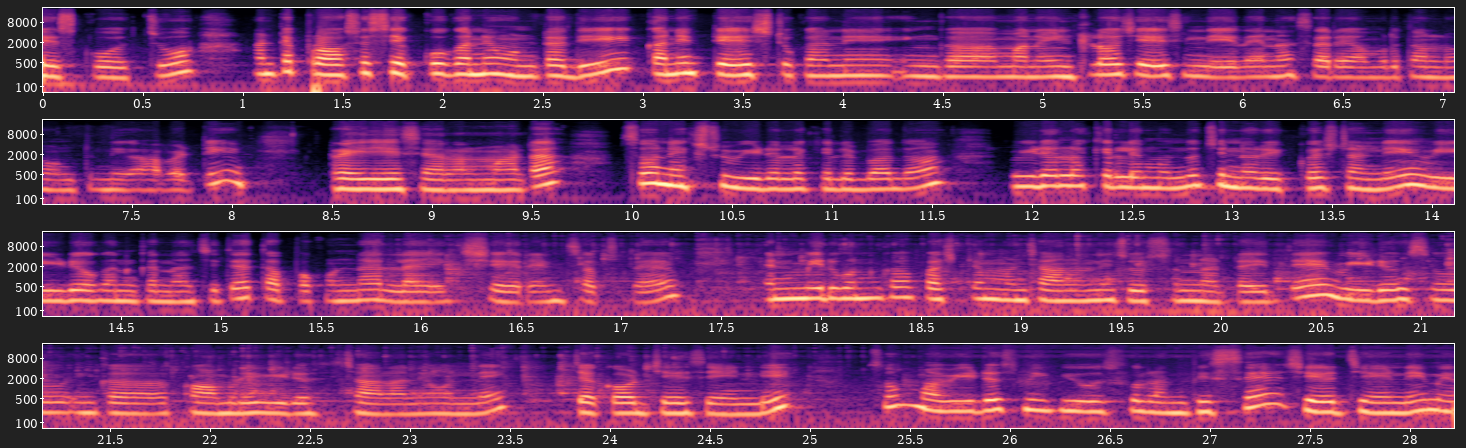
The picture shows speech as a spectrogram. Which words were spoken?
చేసుకోవచ్చు. అంటే ప్రాసెస్ ఎక్కువగానే ఉంటుంది కానీ టేస్ట్ కానీ ఇంకా మన ఇంట్లో చేసింది ఏదైనా సరే అమృతంలో ఉంటుంది కాబట్టి ట్రై చేసేయాలన్నమాట. సో నెక్స్ట్ వీడియోలోకి వెళ్ళిపోదాం వీడియోలోకి వెళ్ళే ముందు చిన్న రిక్వెస్ట్ అండి. వీడియో కనుక నచ్చితే తప్పకుండా like share and subscribe and మీరు కనుక ఫస్ట్ టైం మన ఛానల్ని చూస్తున్నట్టయితే వీడియోస్ ఇంకా కామెడీ వీడియోస్ చాలానే ఉన్నాయి. చెక్అవుట్ చేసేయండి. సో మా వీడియోస్ మీకు యూస్ఫుల్ అనిపిస్తే షేర్ చేయండి మీ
